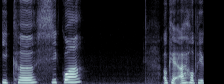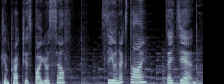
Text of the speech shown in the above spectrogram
一颗西瓜。Okay, I hope you can practice by yourself. See you next time. 再见。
